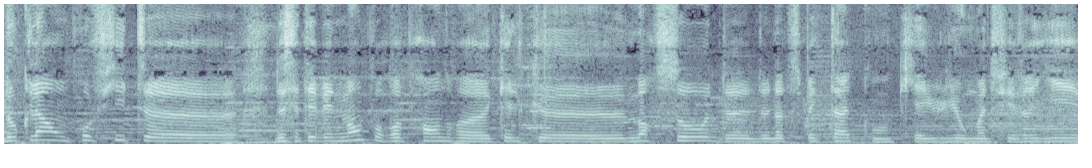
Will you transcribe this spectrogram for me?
donc là, on profite de cet événement pour reprendre quelques morceaux de, notre spectacle qui a eu lieu au mois de février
